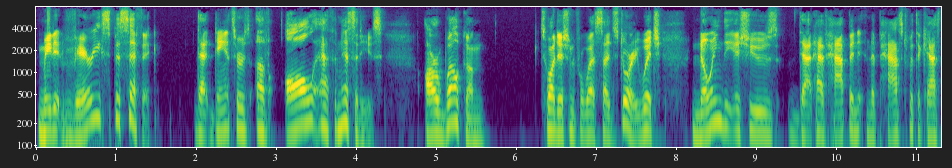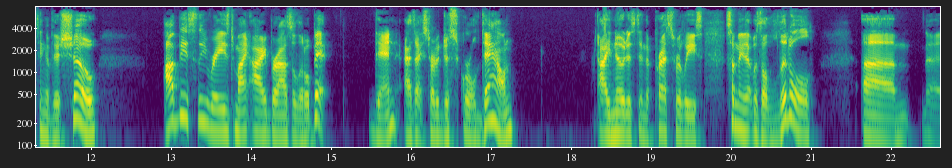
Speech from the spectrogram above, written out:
made it very specific that dancers of all ethnicities are welcome to audition for West Side Story, which, knowing the issues that have happened in the past with the casting of this show, obviously raised my eyebrows a little bit. Then, as I started to scroll down, I noticed in the press release something that was a little um, uh,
